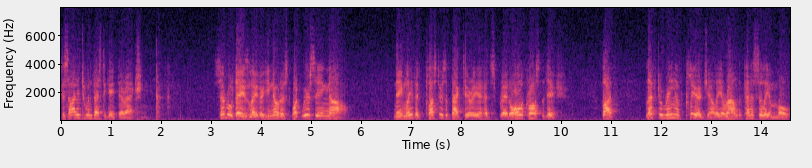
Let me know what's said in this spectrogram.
decided to investigate their action. Several days later, he noticed what we're seeing now, namely that clusters of bacteria had spread all across the dish, but left a ring of clear jelly around the penicillium mold.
